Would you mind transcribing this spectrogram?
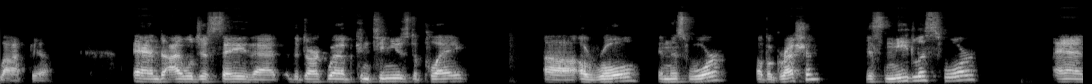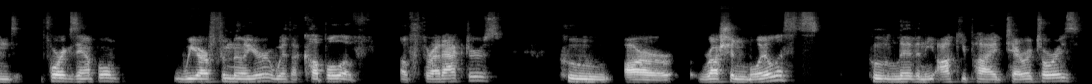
Latvia. And I will just say that the dark web continues to play uh, a role in this war of aggression, this needless war. And for example, we are familiar with a couple of, of threat actors who are Russian loyalists who live in the occupied territories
